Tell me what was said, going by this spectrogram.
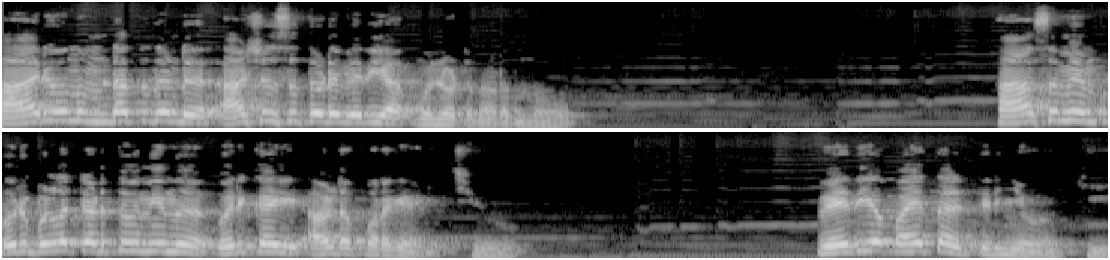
ആരും ഒന്നും ഉണ്ടാത്തതുകൊണ്ട് ആശ്വാസത്തോടെ വേദിയ മുന്നോട്ട് നടന്നു. ആ സമയം ഒരു ബുള്ളറ്റ് അടുത്തു നിന്ന് ഒരു കൈ അവളുടെ പുറകെ അടിച്ചു. വേദിയ ഭയത്താൽ തിരിഞ്ഞു നോക്കി.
